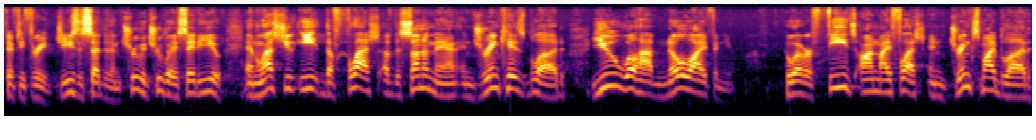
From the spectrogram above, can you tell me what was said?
53 Jesus said to them, Truly, truly, I say to you, unless you eat the flesh of the Son of Man and drink his blood, you will have no life in you. Whoever feeds on my flesh and drinks my blood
